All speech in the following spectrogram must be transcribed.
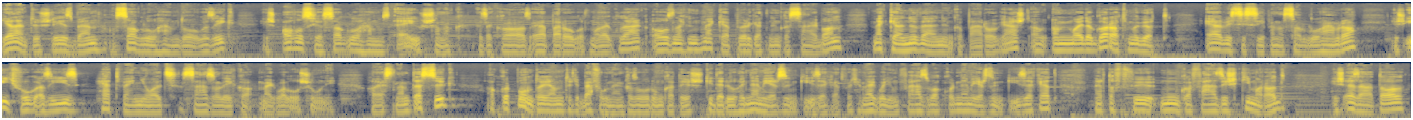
Jelentős részben a szaglóhám dolgozik, és ahhoz, hogy a szaglóhámhoz eljussanak ezek az elpárolgott molekulák, ahhoz nekünk meg kell pörgetnünk a szájban, meg kell növelnünk a párolgást, ami majd a garat mögött elviszi szépen a szaglóhámra, és így fog az íz 78%-a megvalósulni. Ha ezt nem tesszük, akkor pont olyan, mint hogy befognánk az órunkat, és kiderül, hogy nem érzünk ízeket, vagy ha meg vagyunk fázva, akkor nem érzünk ízeket, mert a fő munkafázis kimarad, és ezáltal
